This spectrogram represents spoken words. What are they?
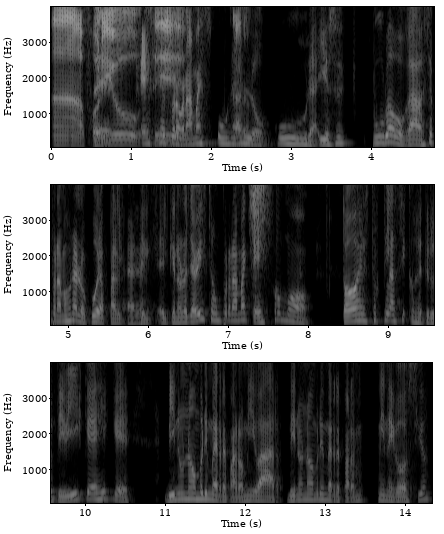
ah, For Sí. You. Ese sí. programa es una claro. locura y eso es puro abogado. Ese programa es una locura. Para el, Claro. el- el que no lo haya visto, es un programa que es como todos estos clásicos de True TV, que es y que vino un hombre y me reparó mi bar, vino un hombre y me reparó mi, mi negocio.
